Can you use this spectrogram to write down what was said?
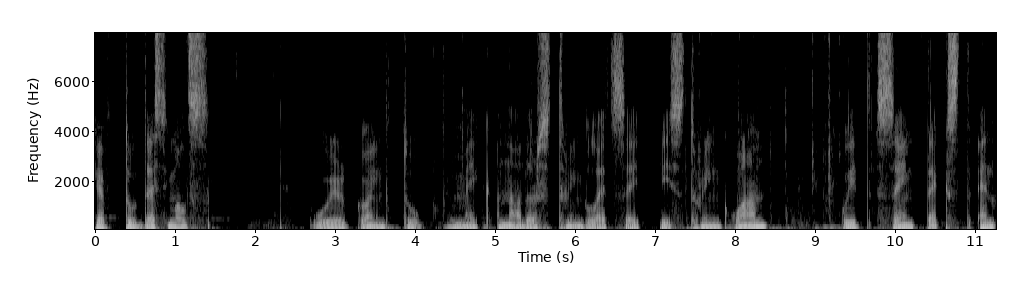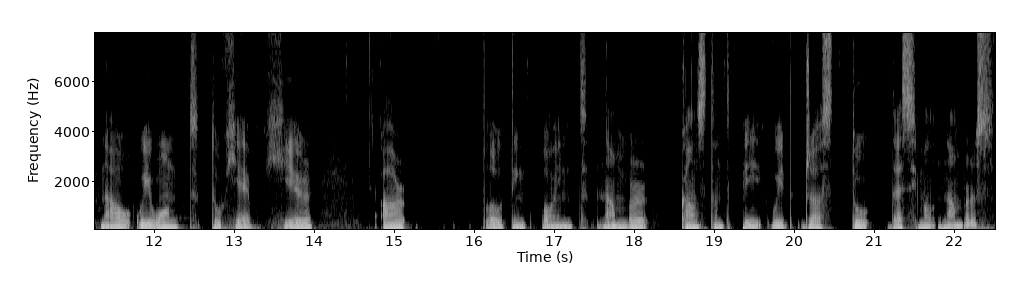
have two decimals we're going to make another string let's say p string 1 with same text. And now we want to have here our floating point number constant p with just two decimal numbers.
